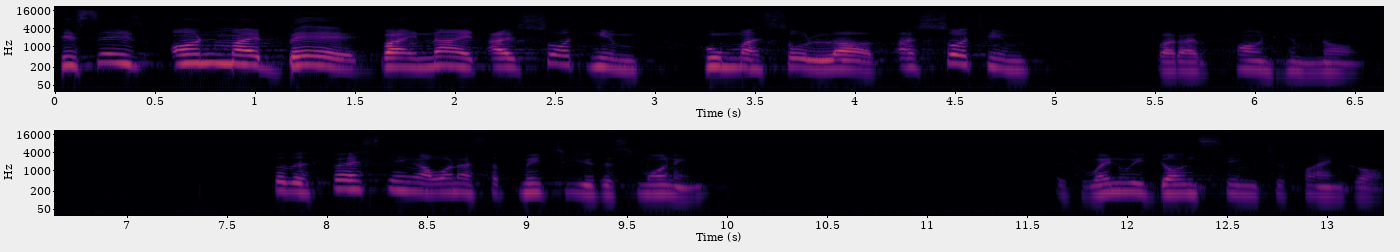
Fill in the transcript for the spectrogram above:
He says, On my bed by night I sought him whom my soul loves. I sought him, but I found him not. So the first thing I want to submit to you this morning is when we don't seem to find God.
